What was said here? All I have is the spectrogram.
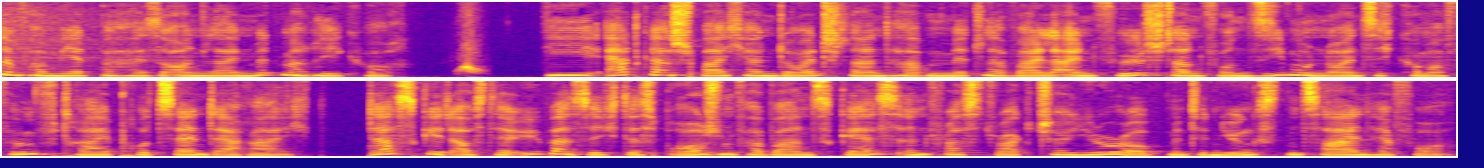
informiert bei Heise Online mit Marie Koch. Die Erdgasspeicher in Deutschland haben mittlerweile einen Füllstand von 97,53 Prozent erreicht. Das geht aus der Übersicht des Branchenverbands Gas Infrastructure Europe mit den jüngsten Zahlen hervor.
